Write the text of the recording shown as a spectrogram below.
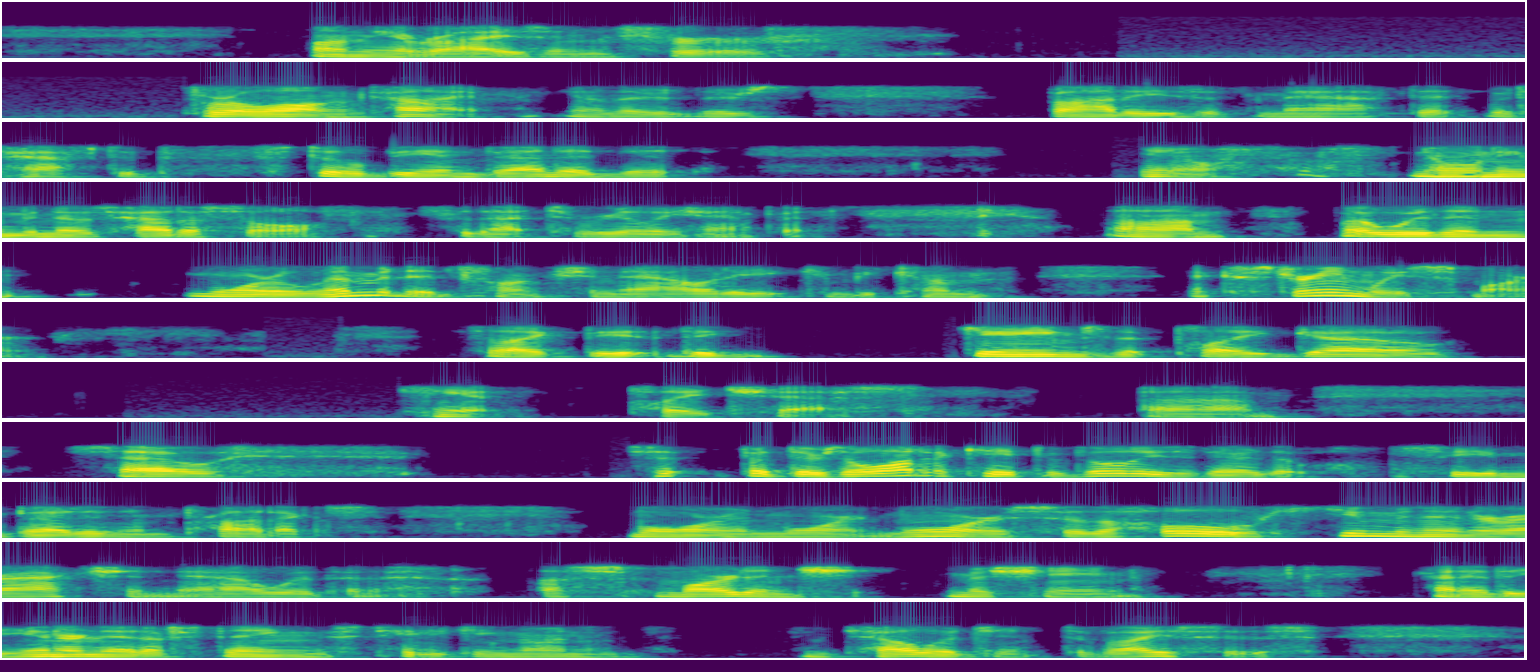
on the horizon for for a long time. You know, there, there's bodies of math that would have to still be invented that you know no one even knows how to solve for that to really happen. Um, but within more limited functionality, it can become extremely smart. So, like the, the games that play Go can't play chess. Um, so, so, but there's a lot of capabilities there that we'll see embedded in products more and more and more. So, the whole human interaction now with a, a smart in- machine, kind of the Internet of Things taking on intelligent devices,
